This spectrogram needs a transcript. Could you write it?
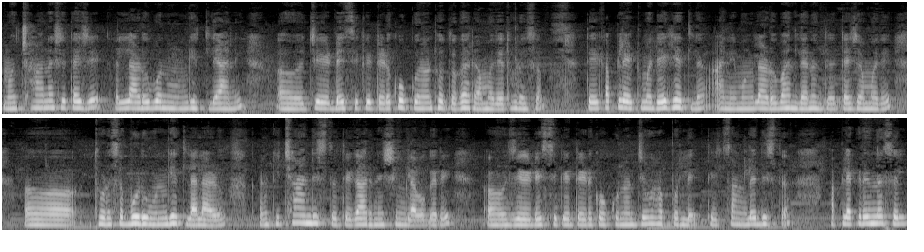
मग छान असे त्याचे लाडू बनवून घेतले. आणि जे डेसिकेटेड कोकोनट होतं घरामध्ये थोडंसं ते एका प्लेटमध्ये घेतलं. आणि मग लाडू बांधल्यानंतर त्याच्यामध्ये थोडंसं बुडवून घेतला लाडू. कारण की छान दिसतं ते गार्निशिंगला वगैरे. जे डेसिकेटेड कोकोनट जे वापरले ते चांगलं दिसतं. आपल्याकडे नसेल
